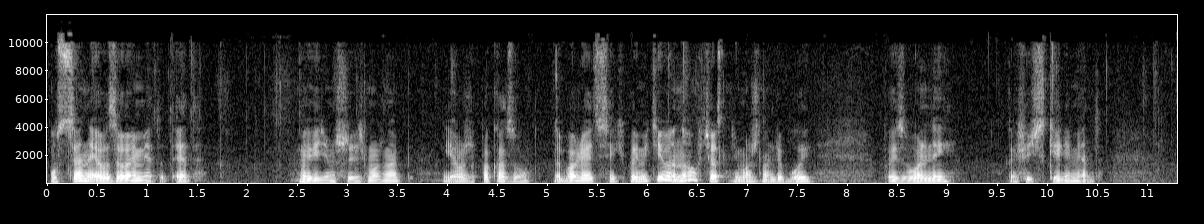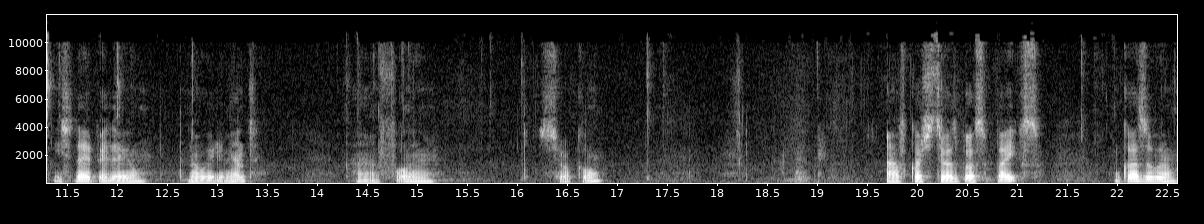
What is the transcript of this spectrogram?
У сцены я вызываю метод add. Мы видим, что здесь можно, я уже показывал, добавлять всякие примитивы, но в частности можно любой произвольный графический элемент. И сюда я передаю новый элемент uh, falling circle. А в качестве разброса по x указываю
